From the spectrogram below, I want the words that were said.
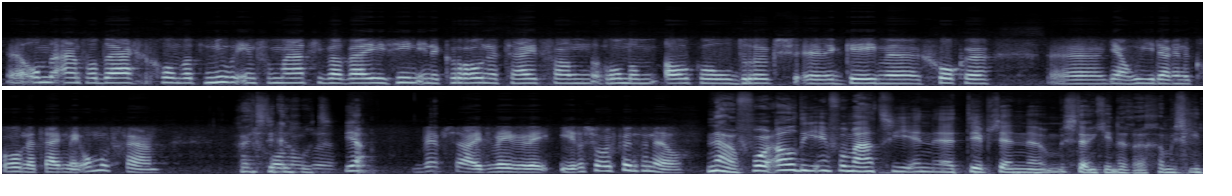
eh, om de aantal dagen gewoon wat nieuwe informatie wat wij zien in de coronatijd van rondom alcohol, drugs, gamen, gokken. ja, hoe je daar in de coronatijd mee om moet gaan. Hartstikke goed. onze Ja. Website www.iriszorg.nl Nou, voor al die informatie en eh, tips en eh, steuntje in de rug eh, misschien.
